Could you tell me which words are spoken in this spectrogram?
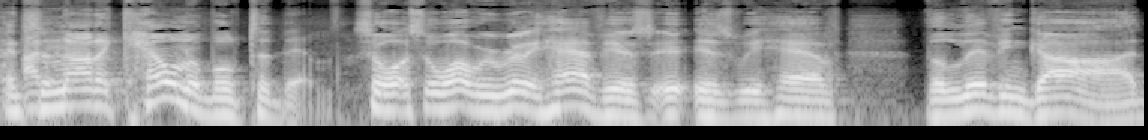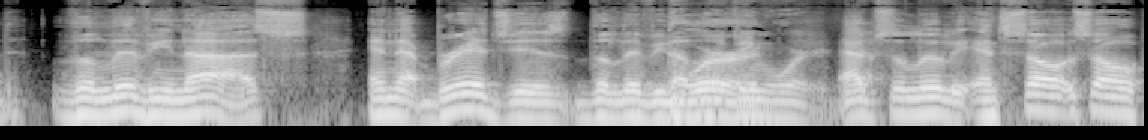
And so, I'm not accountable to them. So, so what we really have is, is we have the living God, the living us, and that bridge is the living the word. Living word. Absolutely. Yeah. And so so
